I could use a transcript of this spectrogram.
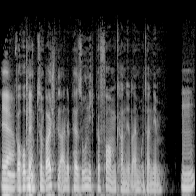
Ja. warum okay. zum Beispiel eine Person nicht performen kann in einem Unternehmen. Mhm.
